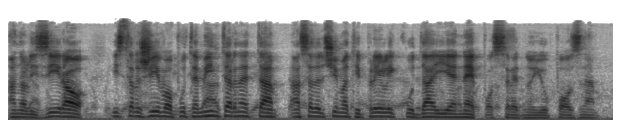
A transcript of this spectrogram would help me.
analizirao, istraživao putem interneta, a sada ću imati priliku da je neposredno i upoznam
